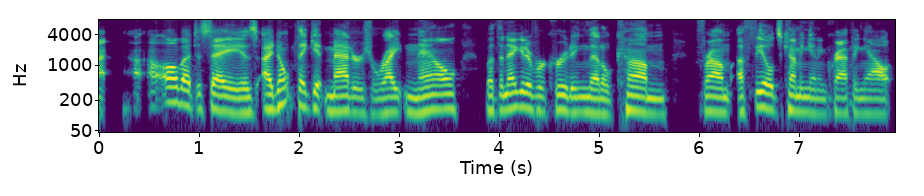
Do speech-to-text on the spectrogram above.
I, all that to say is, I don't think it matters right now, but the negative recruiting that'll come from a Fields coming in and crapping out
